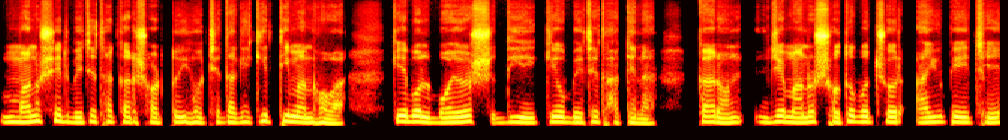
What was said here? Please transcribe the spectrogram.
মানুষের বেঁচে থাকার শর্তই হচ্ছে তাকে কীর্তিমান হওয়া। কেবল বয়স দিয়ে কেউ বেঁচে থাকে না। কারণ, যে মানুষ শত বছর আয়ু পেয়েছে,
